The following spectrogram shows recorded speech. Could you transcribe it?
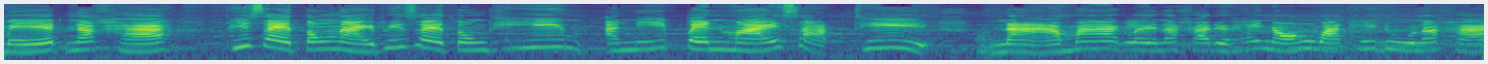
เมตรนะคะ พิเศษตรงไหนพิเศษตรงที่อันนี้เป็นไม้สักที่หนามากเลยนะคะ เดี๋ยวให้น้องวัดให้ดูนะคะ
